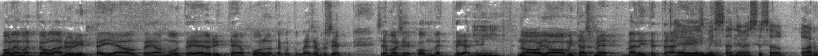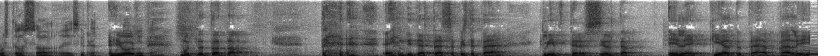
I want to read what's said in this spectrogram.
molemmat ollaan yrittäjiä oltu ja muuta, ja yrittäjäpuolelta, kun tulee semmoisia semmoisia kommentteja, niin mm. no joo, mitäs me välitetään? Ei niistä? missään nimessä, se arvostella saa, ei sitä. ei Just, mitään. mutta tuota, ei mitäs tässä, pistetään Cliftersiltä elekieltä tähän väliin.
